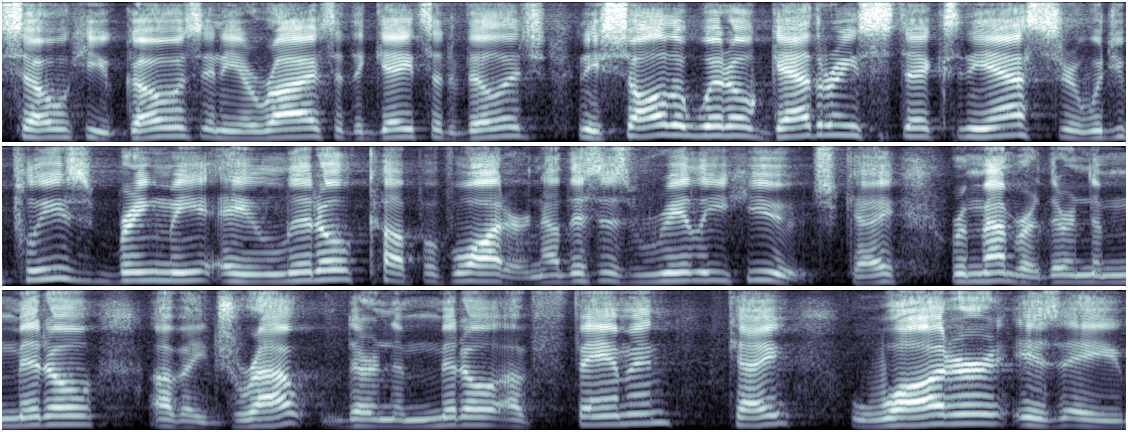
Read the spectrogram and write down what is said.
So he goes and he arrives at the gates of the village, and he saw the widow gathering sticks, and he asked her, Would you please bring me a little cup of water? Now, this is really huge, okay? Remember, they're in the middle of a drought, they're in the middle of famine, okay? Water is a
